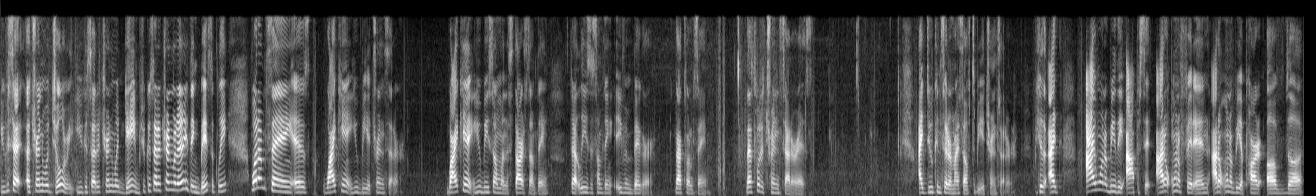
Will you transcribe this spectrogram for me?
You can set a trend with jewelry. You can set a trend with games. You can set a trend with anything, basically. What I'm saying is, why can't you be a trendsetter? Why can't you be someone to start something that leads to something even bigger? That's what I'm saying. That's what a trendsetter is. I do consider myself to be a trendsetter because I I want to be the opposite. I don't want to fit in. I don't want to be a part of the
